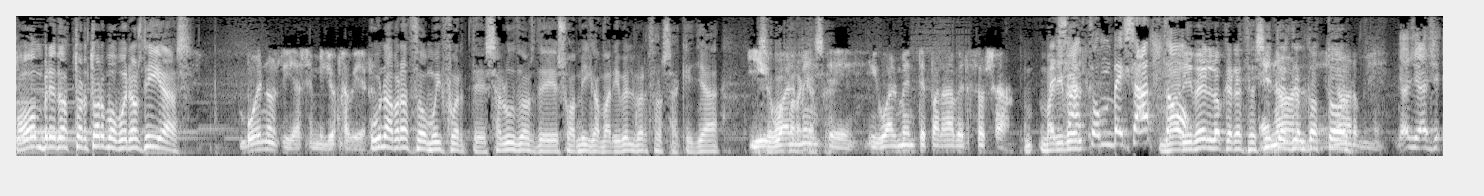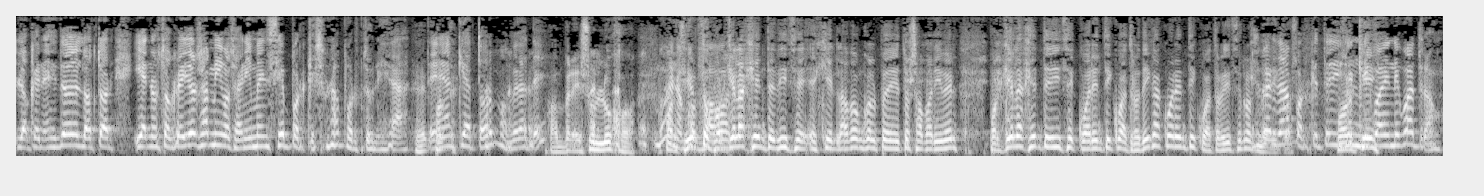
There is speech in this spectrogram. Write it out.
Hombre, doctor Torbo, buenos días. Buenos días, Emilio Javier. Un abrazo muy fuerte. Saludos de su amiga Maribel Berzosa, que ya se va para casa. Igualmente, igualmente para Berzosa. Maribel, besazo, un besazo. Maribel, lo que necesites Enorme, del doctor. enorme. Yo- yo- lo que necesito del doctor. Y a nuestros queridos amigos, anímense porque es una oportunidad. Eh, Tenían por- que a Tormo, fíjate. Hombre, es un lujo. Bueno, por por cierto, por, favor. qué la gente dice, es que le ha dado un golpe de tos a Maribel, ¿por qué la gente dice 44? Diga 44, dicen los Es médicos. verdad, ¿por qué te ¿Por dicen qué? 44?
